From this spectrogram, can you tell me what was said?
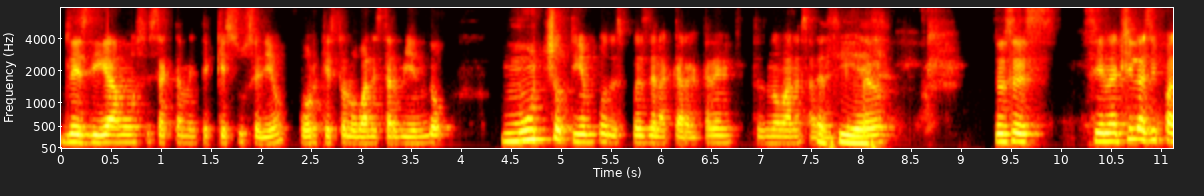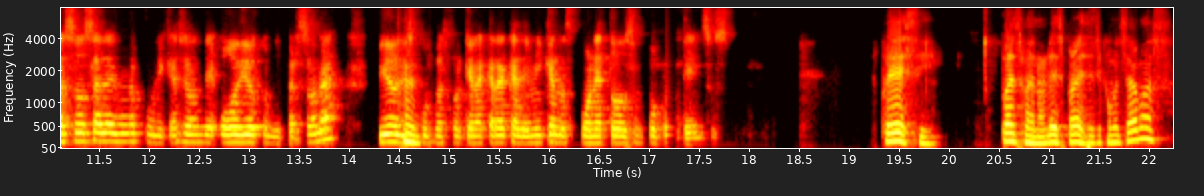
les digamos exactamente qué sucedió, porque esto lo van a estar viendo mucho tiempo después de la carga académica, entonces no van a saber. Así es. Entonces, si en la Chile así pasó, sale alguna publicación de odio con mi persona, pido hmm. disculpas porque la carga académica nos pone a todos un poco tensos. Pues sí. Pues bueno, ¿les parece si comenzamos?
